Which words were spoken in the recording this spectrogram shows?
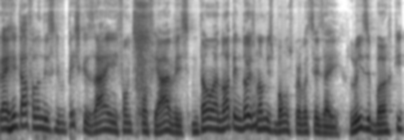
A gente tava falando isso de pesquisar em fontes confiáveis, então anotem dois nomes bons pra vocês aí: Louise Burke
